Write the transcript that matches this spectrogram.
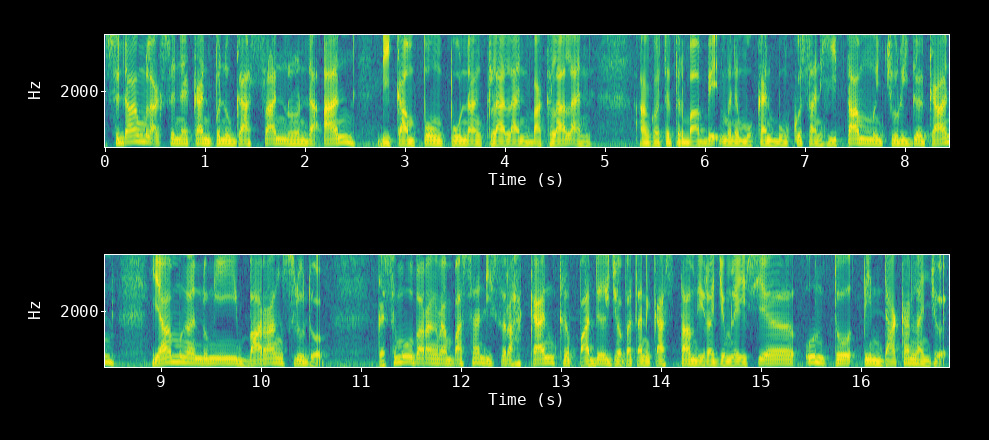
sedang melaksanakan penugasan rondaan di Kampung Punang Kelalan Bakelalan. Anggota terbabit menemukan bungkusan hitam mencurigakan yang mengandungi barang seludup. Kesemua barang rampasan diserahkan kepada Jabatan Kastam di Raja Malaysia untuk tindakan lanjut.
